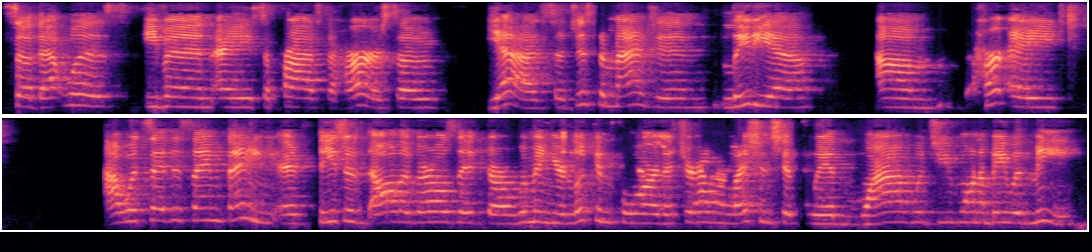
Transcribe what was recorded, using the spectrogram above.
So that was even a surprise to her. So yeah, so just imagine Lydia, um, her age I would say the same thing. If these are all the girls that are women you're looking for that you're having relationships with, why would you want to be with me?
